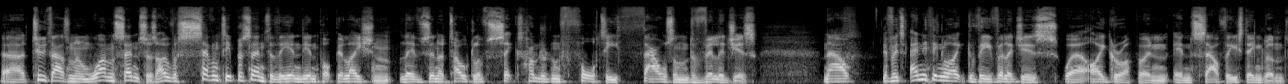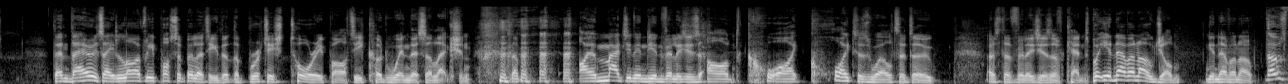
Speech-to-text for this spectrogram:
uh, 2001 census, over 70% of the Indian population lives in a total of 640,000 villages. Now, if it's anything like the villages where I grew up in, in southeast England, then there is a lively possibility that the British Tory party could win this election. The- I imagine Indian villages aren't quite quite as well to do as the villages of Kent. But you never know, John. You never know. Those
